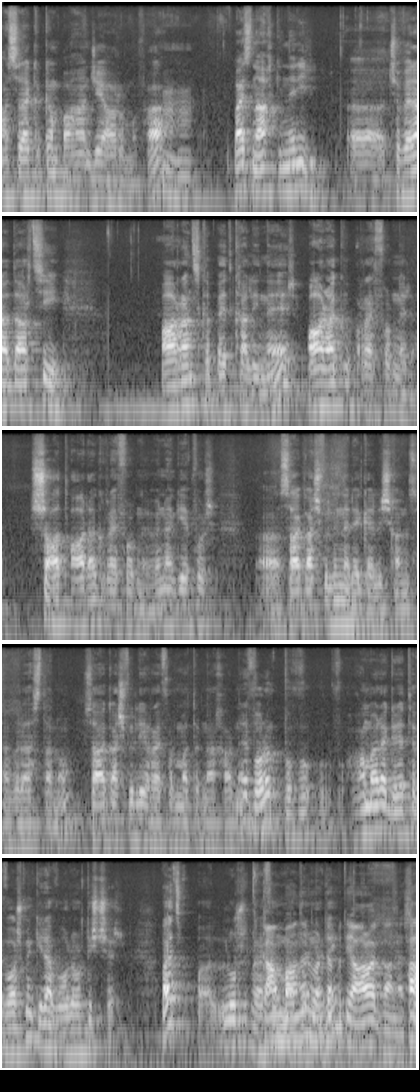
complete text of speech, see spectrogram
հասարակական պահանջի առումով, հա։ Բայց նախկինների չվերադարձի առանցքը պետքա լիներ արագ ռեֆորմները։ շատ արագ ռեֆորմներ։ Օրինակ, երբ որ Սաակաշվիլին էր եկել իշխանության Վրաստանում, Սաակաշվիլի ռեֆորմատոր նախարարներ, որոնք համարը գրեթե ոչ մեկ իր ոլորտից չէր բայց լուրջ կամ բաներ որտեղ պետք է արագ անես հա,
